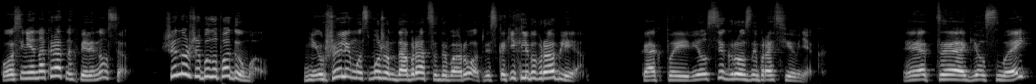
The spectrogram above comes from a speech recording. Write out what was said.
После неоднократных переносов Шин уже было подумал, Неужели мы сможем добраться до ворот без каких-либо проблем? Как появился грозный противник. Это Гилслей?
